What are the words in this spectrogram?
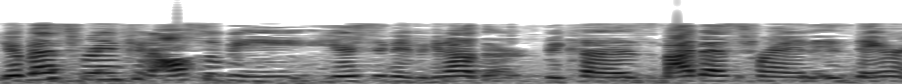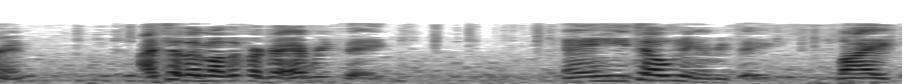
Your best friend can also be your significant other because my best friend is Darren. I tell that motherfucker everything. And he tells me everything. Like,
